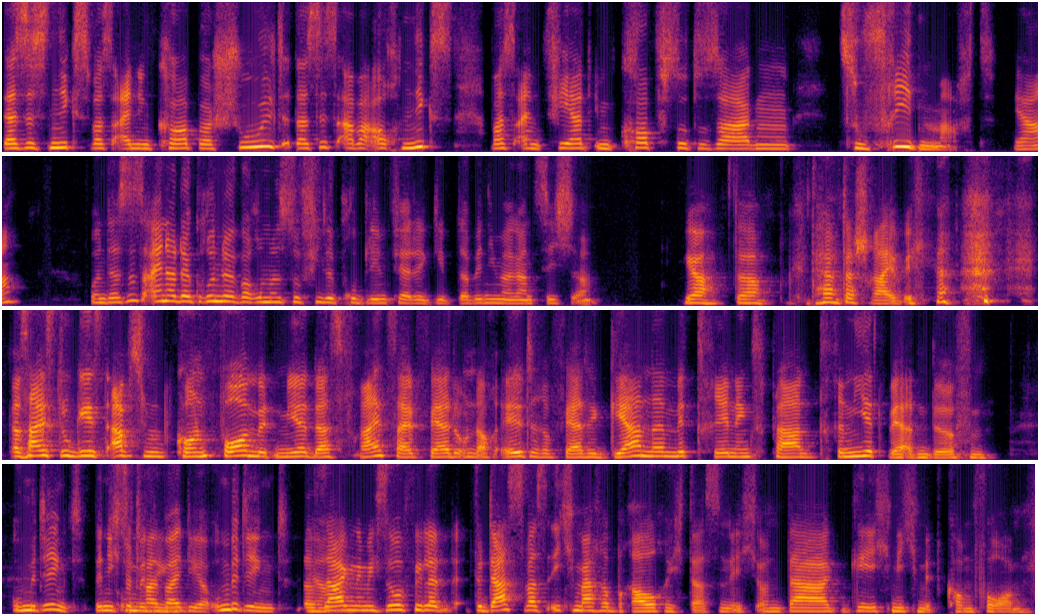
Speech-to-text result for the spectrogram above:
das ist nichts, was einen Körper schult. Das ist aber auch nichts, was ein Pferd im Kopf sozusagen zufrieden macht. Ja. Und das ist einer der Gründe, warum es so viele Problempferde gibt. Da bin ich mir ganz sicher. Ja, da, da unterschreibe ich. Das heißt, du gehst absolut konform mit mir, dass Freizeitpferde und auch ältere Pferde gerne mit Trainingsplan trainiert werden dürfen. Unbedingt, bin ich Unbedingt. total bei dir. Unbedingt. Da ja. sagen nämlich so viele, für das, was ich mache, brauche ich das nicht. Und da gehe ich nicht mit konform.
